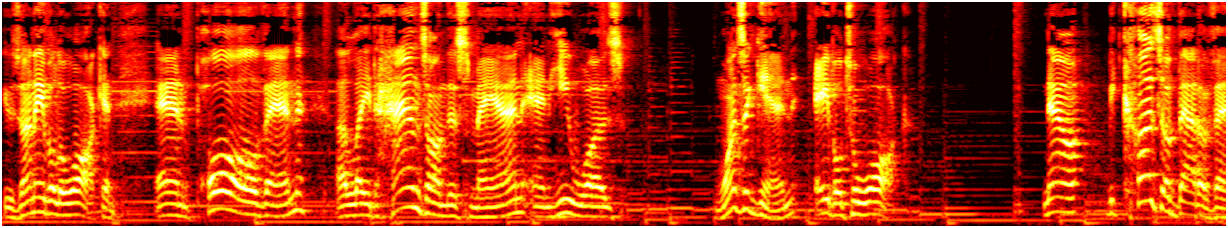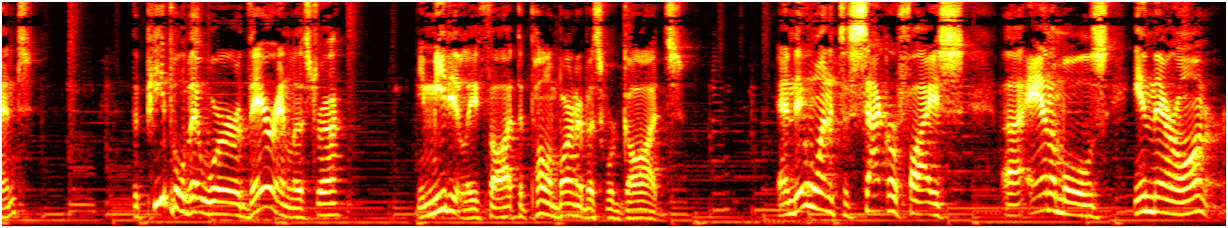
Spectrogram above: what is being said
He was unable to walk. And, and Paul then uh, laid hands on this man, and he was once again able to walk. Now, because of that event, the people that were there in Lystra immediately thought that Paul and Barnabas were gods. And they wanted to sacrifice uh, animals in their honor.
